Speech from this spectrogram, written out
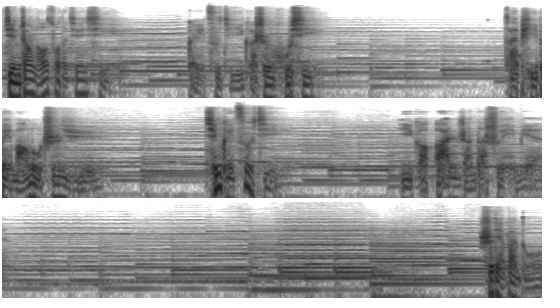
紧张劳作的间隙。给自己一个深呼吸，在疲惫忙碌之余，请给自己一个安然的睡眠。十点半读，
